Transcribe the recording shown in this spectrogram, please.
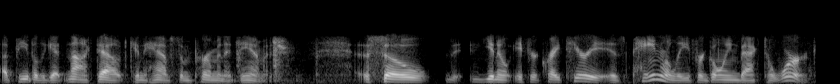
of people that get knocked out can have some permanent damage. So, you know, if your criteria is pain relief or going back to work,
